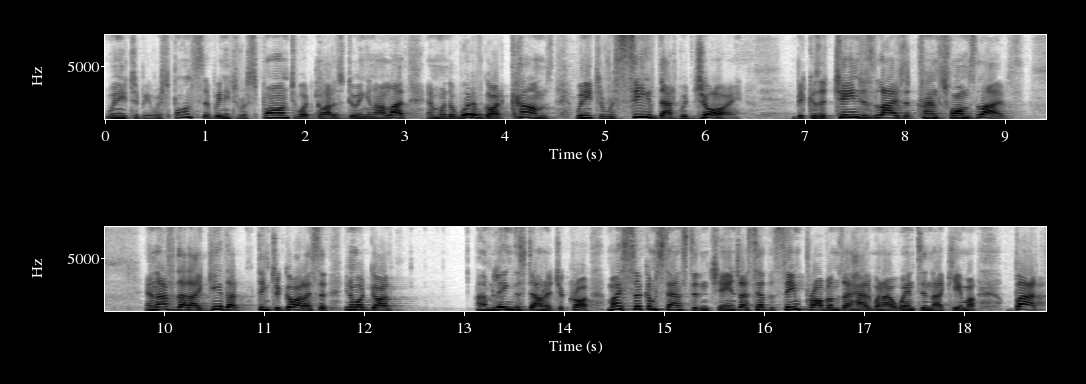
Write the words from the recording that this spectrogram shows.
We need to be responsive. We need to respond to what God is doing in our lives. And when the Word of God comes, we need to receive that with joy because it changes lives, it transforms lives. And after that, I gave that thing to God. I said, You know what, God? I'm laying this down at your cross. My circumstance didn't change. I said the same problems I had when I went in, I came out. But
